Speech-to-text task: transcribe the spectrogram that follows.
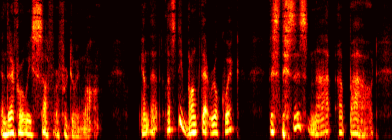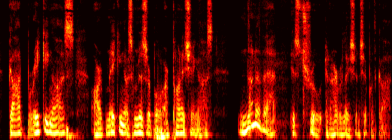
and therefore we suffer for doing wrong. And that let's debunk that real quick. This this is not about God breaking us or making us miserable or punishing us. None of that is true in our relationship with God.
